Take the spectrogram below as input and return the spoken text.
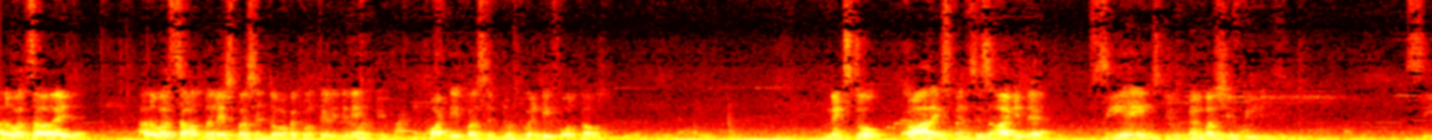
ಅರವತ್ ಸಾವಿರ ಇದೆ. ಅರವತ್ ಸಾವಿರದ ಮೇಲೆ ಎಷ್ಟು ಪರ್ಸೆಂಟ್ ತಗೋಬೇಕು ಅಂತ ಹೇಳಿದೀನಿ forty percent to twenty four thousand next car expenses ಆಗಿದೆ. C A institute membership fee C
